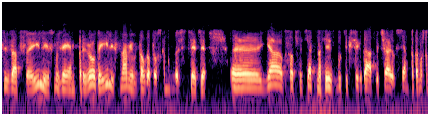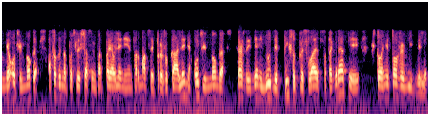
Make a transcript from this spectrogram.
связаться или с музеем природы, или с нами в Долгопилском университете. Э, я в соцсетях на Фейсбуке всегда отвечаю всем, потому что мне очень много, особенно после сейчас появления информации про жука-оленя, очень много каждый день люди пишут, присылают фотографии, что они тоже видели.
